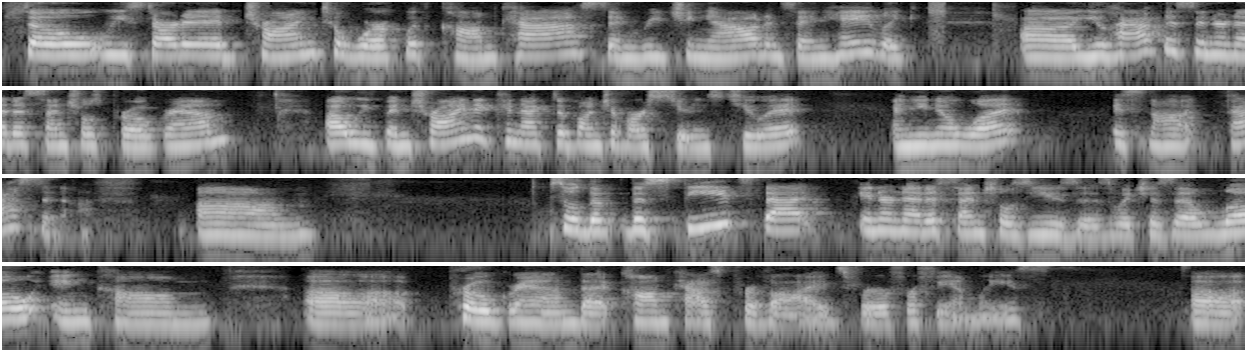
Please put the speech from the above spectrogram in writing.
So we started trying to work with Comcast and reaching out and saying, hey, like, uh, you have this Internet Essentials program. Uh, we've been trying to connect a bunch of our students to it. And you know what? It's not fast enough. Um, so the, the speeds that Internet Essentials uses, which is a low income uh, program that Comcast provides for, for families, uh,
